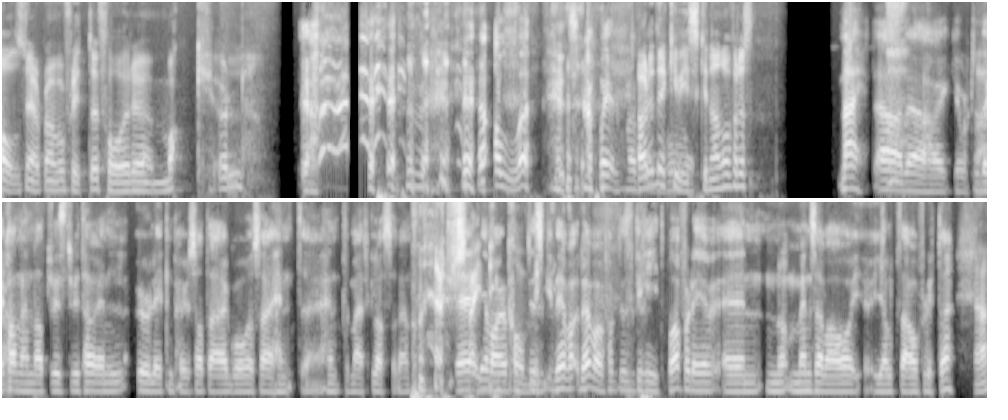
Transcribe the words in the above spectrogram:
Alle som hjelper meg med å flytte, får uh, Ja. Alle som kan hjelpe meg. å Har du drukket whiskyen ennå, forresten? Nei, det, er- det har jeg ikke gjort. Nei. Det kan hende at hvis vi tar en ørliten pause, at jeg går og så henter, henter meg et glass av den. Det, det, var jo faktisk, det, var, det var faktisk dritbra, fordi eh, mens jeg var og hjalp deg å flytte, Ja.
